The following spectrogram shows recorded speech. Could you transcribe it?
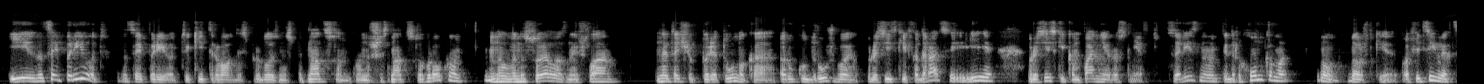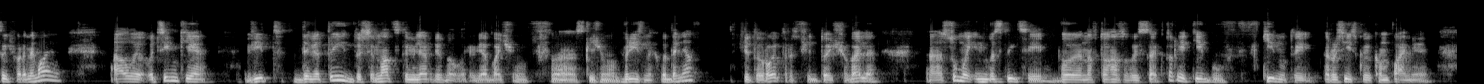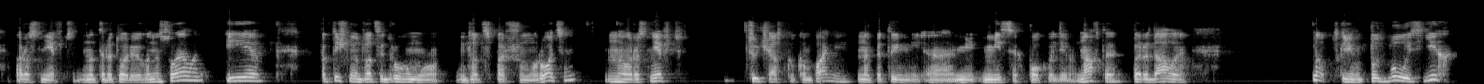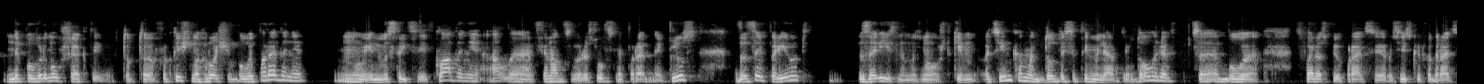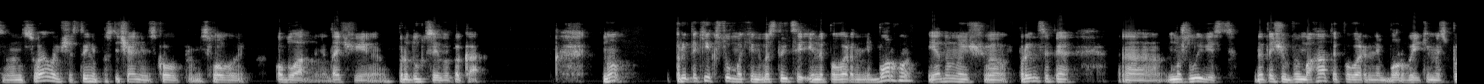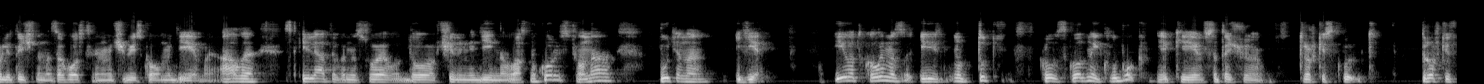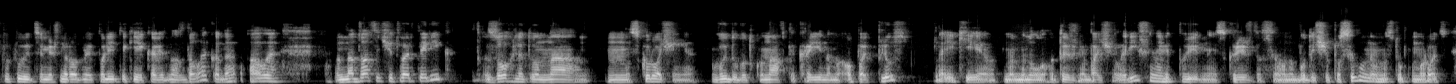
І за цей період, за цей період, який тривав десь приблизно з 15 напевно, 16 року, ну Венесуела знайшла не те, що порятунок, а руку дружби в Російській Федерації і в російській компанії Роснефть. За різними підрахунками, ну знову ж таки офіційних цифр немає, але оцінки від 9 до 17 мільярдів доларів. Я бачу в скажімо в різних виданнях, чи то Reuters, чи Deutsche Welle, сума інвестицій в нафтогазовий сектор, який був вкинутий російською компанією Роснефть на територію Венесуели, і фактично у 22-21 році ну, Роснефть цю частку компаній на п'яти е, мі- місцях покладів нафти передали. Ну, скажімо, позбулись їх, не повернувши активи. Тобто, фактично, гроші були передані, ну інвестиції вкладені, але фінансовий ресурс не переданий. Плюс за цей період, за різними знову ж таки оцінками, до 10 мільярдів доларів це була сфера співпраці Російської Федерації Венесуели в частині постачання військово-промислової обладнання да, чи продукції ВПК. Ну, при таких сумах інвестицій і неповерненні боргу, я думаю, що в принципі е, можливість не те, щоб вимагати повернення боргу якимись політичними загостреннями чи військовими діями, але схиляти Венесуелу до вчинення дій на власну користь, вона Путіна є. І от коли ми і ну тут ск- складний клубок, який все те, що трошки трошки стосується міжнародної політики, яка від нас далеко, да але на 24-й рік, з огляду на скорочення видобутку нафти країнами ОПЕК+, які ми минулого тижня бачили рішення відповідне, і скоріш за все воно буде ще посилене в наступному році.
